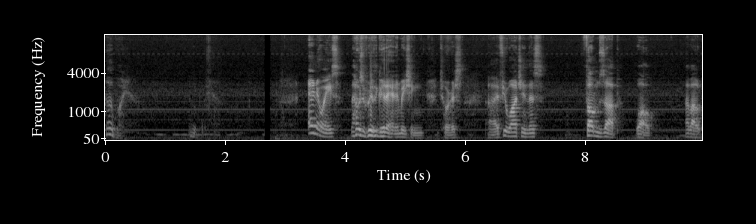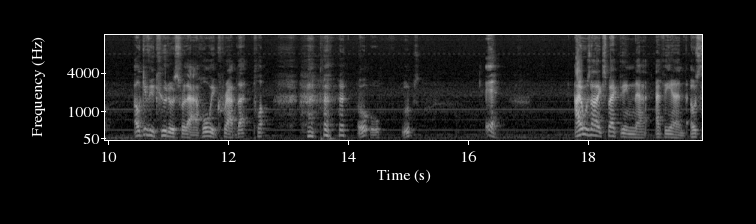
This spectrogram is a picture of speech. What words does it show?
Oh boy. Anyways, that was a really good animation, Touris. Uh, if you're watching this, thumbs up. Well, how about I'll give you kudos for that. Holy crap, that pl- oh, oops. Eh. I was not expecting that at the end. I was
